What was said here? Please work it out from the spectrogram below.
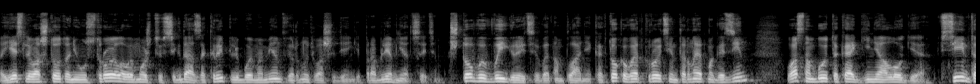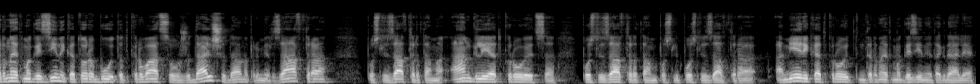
если вас что-то не устроило, вы можете всегда закрыть в любой момент, вернуть ваши деньги. Проблем нет с этим. Что вы выиграете в этом плане? Как только вы откроете интернет-магазин, у вас там будет такая генеалогия. Все интернет-магазины, которые будут открываться уже дальше, да, например, завтра, послезавтра там Англия откроется, послезавтра там, после-послезавтра Америка откроет интернет-магазин и так далее.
